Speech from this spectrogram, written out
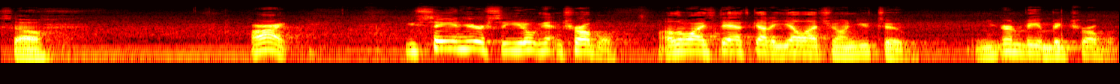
So, all right. You stay in here so you don't get in trouble. Otherwise, Dad's got to yell at you on YouTube. And you're going to be in big trouble.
